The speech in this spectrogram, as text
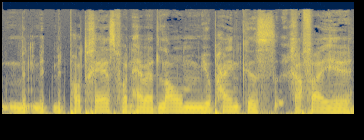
mit, mit, mit Porträts von Herbert Laum, Jupp Heynckes, Raphael,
